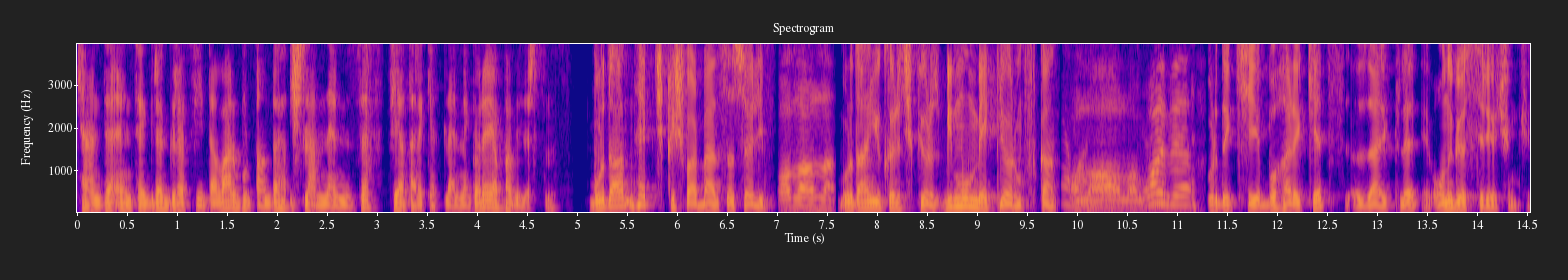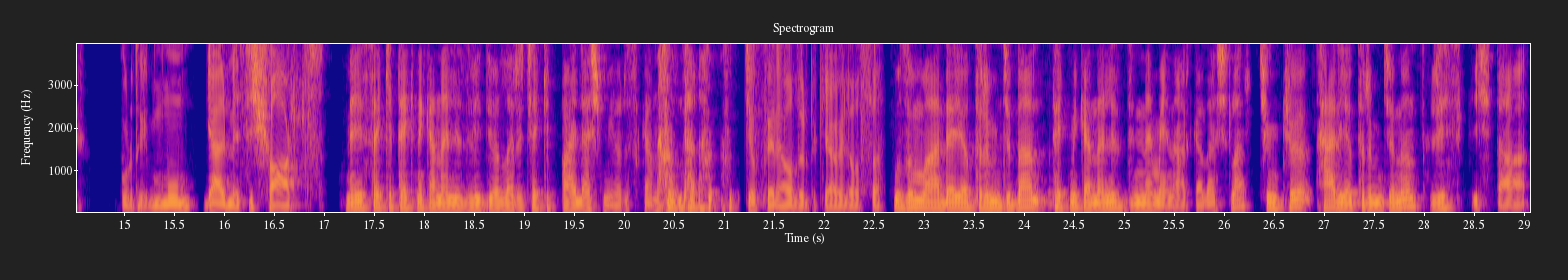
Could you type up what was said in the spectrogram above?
kendi entegre grafiği de var. Buradan da işlemlerinizi fiyat hareketlerine göre yapabilirsiniz. Buradan hep çıkış var ben size söyleyeyim. Allah Allah. Buradan yukarı çıkıyoruz. Bir mum bekliyorum Furkan. Allah Allah. Vay be. Buradaki bu hareket özellikle e, onu gösteriyor çünkü. Buradaki mum gelmesi şart. Neyse ki teknik analiz videoları çekip paylaşmıyoruz kanalda. Çok fena olurduk ya öyle olsa. Uzun vade yatırımcıdan teknik analiz dinlemeyin arkadaşlar. Çünkü her yatırımcının risk iştahı,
